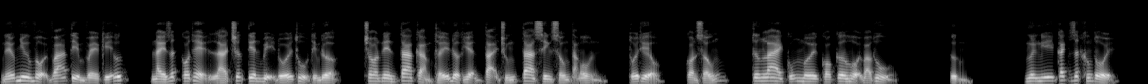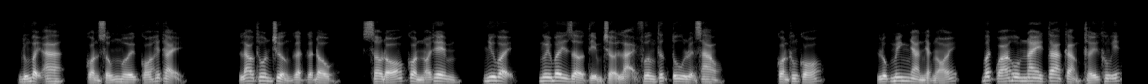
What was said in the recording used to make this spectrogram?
Nếu như vội vã tìm về ký ức, này rất có thể là trước tiên bị đối thủ tìm được cho nên ta cảm thấy được hiện tại chúng ta sinh sống tạm ổn, tối thiểu, còn sống, tương lai cũng mới có cơ hội báo thủ. Ừm. Ngươi nghĩ cách rất không tồi, đúng vậy a, còn sống mới có hết thảy. Lao thôn trưởng gật gật đầu, sau đó còn nói thêm, như vậy, ngươi bây giờ tìm trở lại phương thức tu luyện sao? Còn không có. Lục minh nhàn nhạt nói, bất quá hôm nay ta cảm thấy không ít,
